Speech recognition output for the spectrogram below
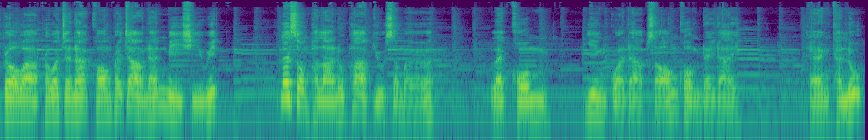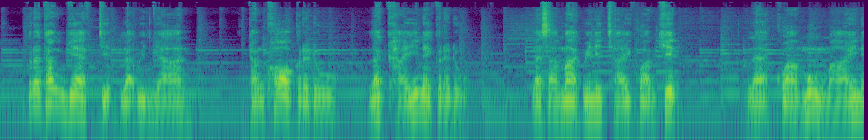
เพราะว่าพระวจนะของพระเจ้านั้นมีชีวิต และทรงพลานุภาพอยู่เสมอ และคมยิ่งกว่าดาบสองคมใด ๆ แทงทะลุกระทั่งแยกจิตและวิญญาณ ทั้งข้อกระดูกและไขในกระดูก และสามารถวินิจฉัยความคิด และความมุ่งหมายใน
